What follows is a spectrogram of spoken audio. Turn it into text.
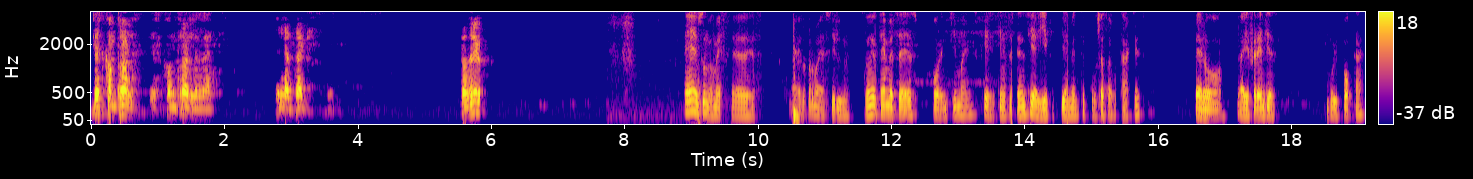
Descontrola, descontrola la- el ataque. Rodrigo. Es una Mercedes. La forma de decirlo. Donde tiene Mercedes por encima es que tiene resistencia y efectivamente usa sabotajes. Pero la diferencia es muy poca.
